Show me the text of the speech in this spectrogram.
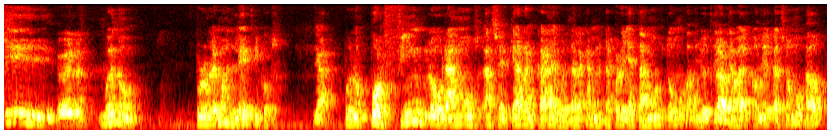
Y Bueno, bueno, problemas eléctricos. ya. Bueno, por fin logramos hacer que arrancara de vuelta la camioneta, pero ya estábamos todos mojados. Yo Claro. estaba con el calzón mojado.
